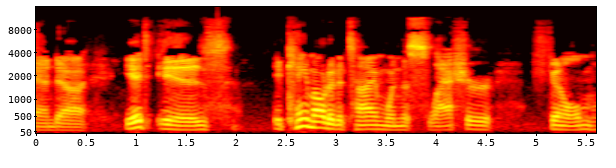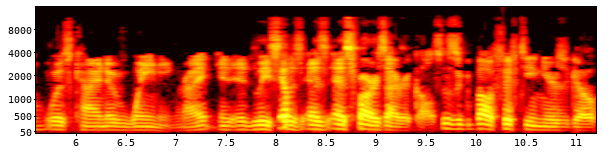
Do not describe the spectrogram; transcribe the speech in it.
and uh, it is. It came out at a time when the slasher film was kind of waning, right? At at least Yep. as, as as far as I recall. So this is about 15 years ago.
